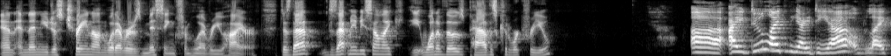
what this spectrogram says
and and then you just train on whatever is missing from whoever you hire does that does that maybe sound like one of those paths could work for you uh, I do like the idea of like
